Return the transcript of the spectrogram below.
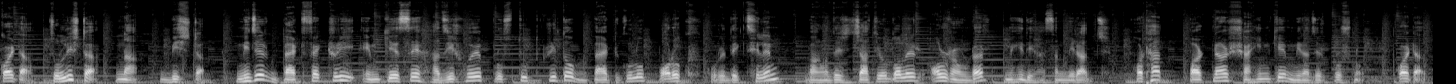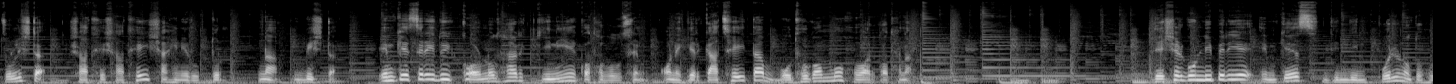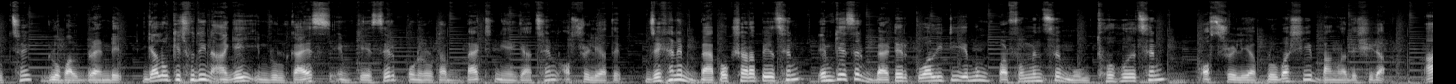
কয়টা? চল্লিশটা? না বিশটা। নিজের ব্যাট ফ্যাক্টরি এমকেএসে হাজির হয়ে প্রস্তুতকৃত ব্যাটগুলো পরখ করে দেখছিলেন বাংলাদেশ জাতীয় দলের অলরাউন্ডার মেহেদি হাসান মিরাজ। হঠাৎ পার্টনার শাহিনকে মিরাজের প্রশ্ন কয়টা? চল্লিশটা? সাথে সাথেই শাহিনের উত্তর না বিশটা। এমকেএসের এই দুই কর্ণধার কি নিয়ে কথা বলছেন? অনেকের কাছেই তা বোধগম্য হওয়ার কথা না। দেশের গণ্ডি পেরিয়ে এমকেএস দিন দিন পরিণত হচ্ছে গ্লোবাল ব্র্যান্ডে। গেল কিছুদিন আগেই ইমরুল কায়েস এমকেএস এর পনেরোটা ব্যাট নিয়ে গেছেন অস্ট্রেলিয়াতে, যেখানে ব্যাপক সাড়া পেয়েছেন। এমকেএস এর ব্যাটের কোয়ালিটি এবং পারফরমেন্সে মুগ্ধ হয়েছেন অস্ট্রেলিয়া প্রবাসী বাংলাদেশিরা।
